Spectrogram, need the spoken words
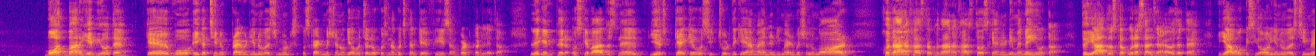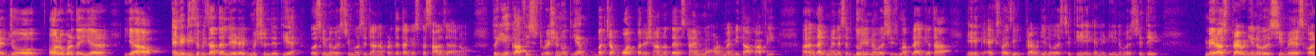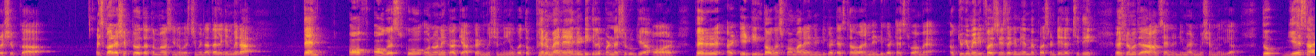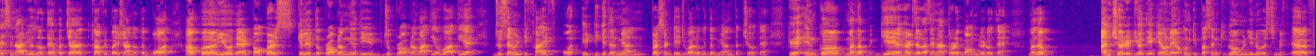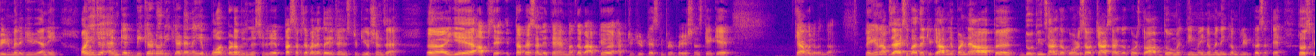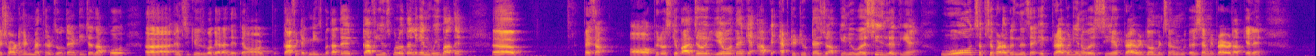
बहुत बार ये भी होता है कि वो एक अच्छी प्राइवेट यूनिवर्सिटी में उसका एडमिशन हो गया, वो चलो कुछ ना कुछ करके फ़ीस अफोर्ड कर लेता। लेकिन फिर उसके बाद उसने ये कह के वो सीट छोड़ दी कि, यार, मैं एन में एडमिशन लूँगा। और खुदा ना खास्ता, खुदा ना खास्ता उसके एन में नहीं होता। तो या तो उसका पूरा साल ज़ाया हो जाता है, या वो किसी और यूनिवर्सिटी में जो ऑल ओवर द ईयर या एन से भी ज़्यादा लेट एडमिशन लेती है, उस यूनिवर्सिटी में उसे जाना पड़ता है ताकि उसका साल जाया ना हो। तो ये काफ़ी सिचुएशन होती है, बच्चा बहुत परेशान होता है इस टाइम में, और मैं भी था काफ़ी। लाइक uh, मैंने सिर्फ़ दो यूनिवर्सिटीज़ में अप्लाई किया था। एक एक्स वाई जी एक प्राइवेट यूनिवर्सिटी थी एक एन यूनिवर्सिटी थी। मेरा उस प्राइवेट यूनिवर्सिटी में स्कॉलरशिप का स्कॉलरशिप पे होता तो मैं उस यूनिवर्सिटी में जाता लेकिन मेरा टेंथ ऑफ़ अगस्त को उन्होंने कहा कि आपका एडमिशन नहीं होगा। तो फिर मैंने एन के लिए पढ़ना शुरू किया और फिर एटीन अगस्त को हमारा एन का टेस्ट था एन का टेस्ट हुआ मैं क्योंकि मेरी फ़र्स्ट ईयर सेकेंड ईयर में परसेंटेज अच्छी थी इसलिए मुझे आराम से एन में एडमिशन मिल गया। तो ये सारे सिनारियोज होते हैं, बच्चा काफ़ी परेशान होता है बहुत अब ये होता है टॉपर्स के लिए तो प्रॉब्लम नहीं होती, जो प्रॉब्लम आती है वो आती है, जो 75 और 80 के दरमियान परसेंटेज वालों के दरमियान बच्चे होते हैं। क्योंकि इनको मतलब ये हर जगह से ना थोड़े बाउंडेड होते हैं। मतलब अनश्योरिटी होती है कि उन्हें, उनकी पसंद की गवर्नमेंट यूनिवर्सिटी में फ़ील्ड मिलेगी या नहीं। और ये जो एम कैट बी कैट और ई कैट है ना, ये बहुत बड़ा बिज़नेस चल रहा है। सबसे पहले तो ये जो इंस्टीट्यूशन हैं ये आपसे इतना पैसा लेते हैं मतलब आपके एप्टीट्यूड टेस्ट की प्रिपरेशन के कि क्या बोले बंदा? लेकिन अब ज़ाहिर सी बात है क्योंकि आपने पढ़ना है, आप दो तीन साल का कोर्स और चार साल का कोर्स तो आप दो में तीन महीनों में नहीं कंप्लीट कर सकते। तो उसके शॉर्ट हैंड मेथड्स होते हैं टीचर्स आपको एम सी क्यूज़ वगैरह देते हैं और काफ़ी टेक्निक्स बताते हैं, काफ़ी यूज़फुल होता है, लेकिन वही बात है पैसा। और फिर उसके बाद जो ये होता है कि आपके एप्टीट्यूड टेस्ट जो आपकी यूनिवर्सिटीज़ लेती हैं वो सबसे बड़ा बिज़नेस है। एक प्राइवेट यूनिवर्सिटी है प्राइवेट गवर्नमेंट सेमी प्राइवेट आप कह लें।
